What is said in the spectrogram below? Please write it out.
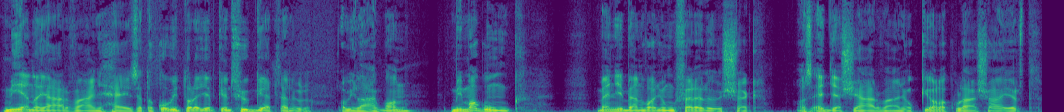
milyen a járvány helyzet, a Covid-tól egyébként függetlenül a világban, mi magunk mennyiben vagyunk felelősek az egyes járványok kialakulásáért,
